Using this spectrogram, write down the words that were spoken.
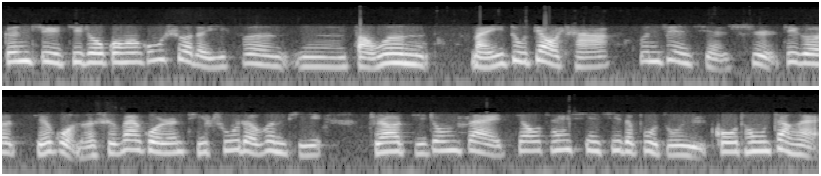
根据济州观光公社的一份嗯访问满意度调查问卷显示，这个结果呢是外国人提出的问题主要集中在交通信息的不足与沟通障碍。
